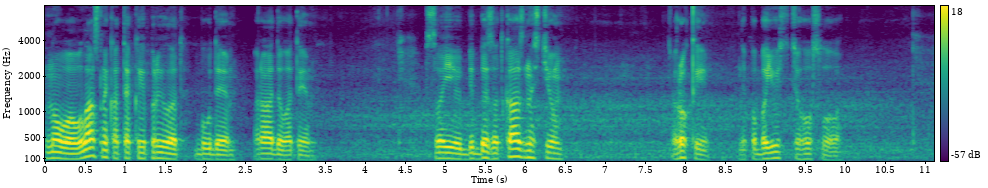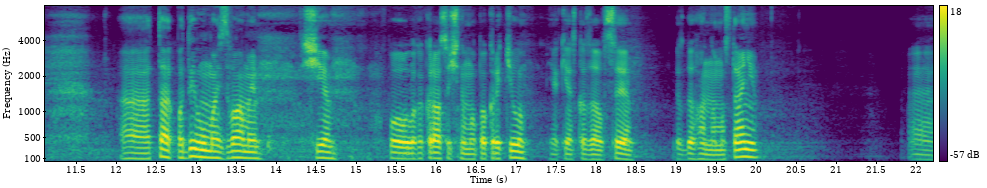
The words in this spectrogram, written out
нового власника такий прилад буде радувати своєю безотказністю роки. Не побоюсь цього слова. А, так, подивимось з вами ще по лакокрасочному покриттю. Як я сказав, все в бездоганному стані. Е,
